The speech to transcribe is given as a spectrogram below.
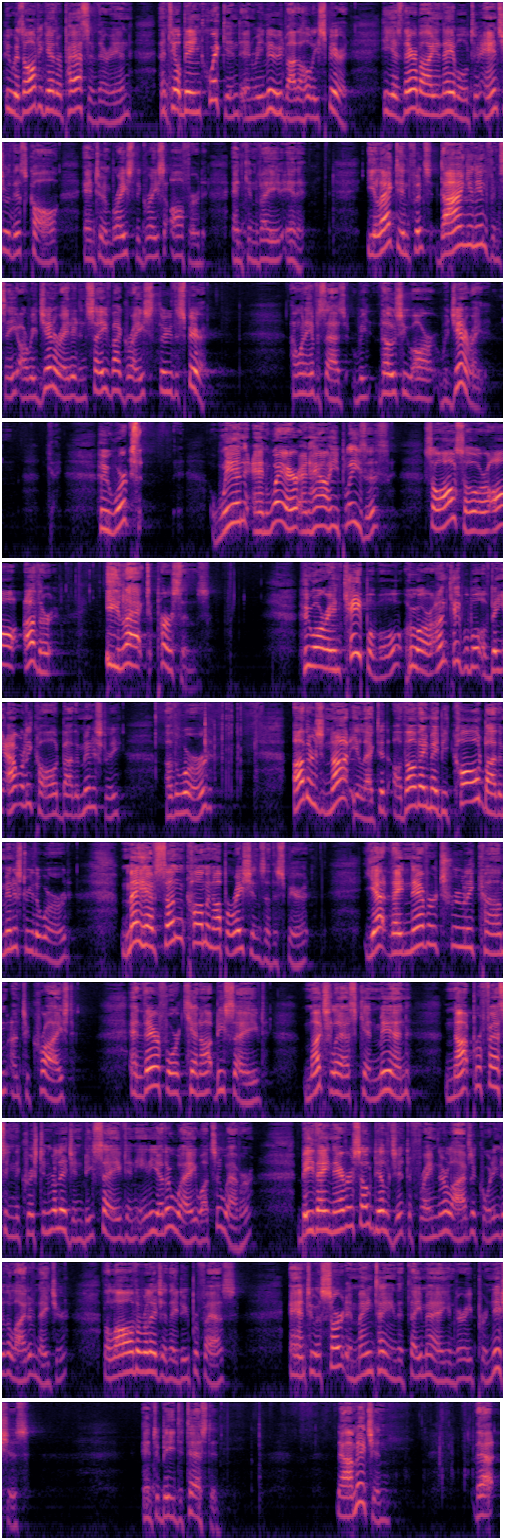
who is altogether passive therein, until being quickened and renewed by the Holy Spirit, he is thereby enabled to answer this call and to embrace the grace offered and conveyed in it. Elect infants dying in infancy are regenerated and saved by grace through the Spirit. I want to emphasize re- those who are regenerated, okay, who works when and where and how he pleases, so also are all other elect persons who are incapable, who are incapable of being outwardly called by the ministry of the word. Others not elected, although they may be called by the ministry of the word, may have some common operations of the Spirit, yet they never truly come unto Christ, and therefore cannot be saved, much less can men not professing the Christian religion be saved in any other way whatsoever, be they never so diligent to frame their lives according to the light of nature, the law of the religion they do profess, and to assert and maintain that they may, and very pernicious and to be detested. Now, I mentioned that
